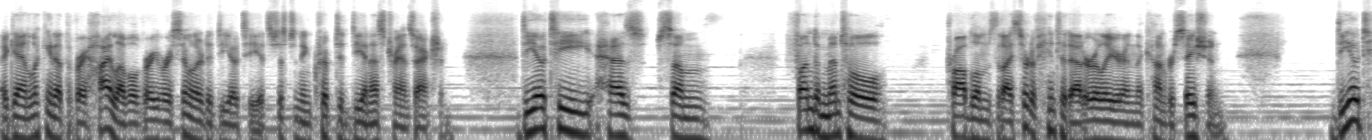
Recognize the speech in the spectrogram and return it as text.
again, looking at the very high level, very, very similar to DOT. It's just an encrypted DNS transaction. DOT has some fundamental problems that I sort of hinted at earlier in the conversation. DOT,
